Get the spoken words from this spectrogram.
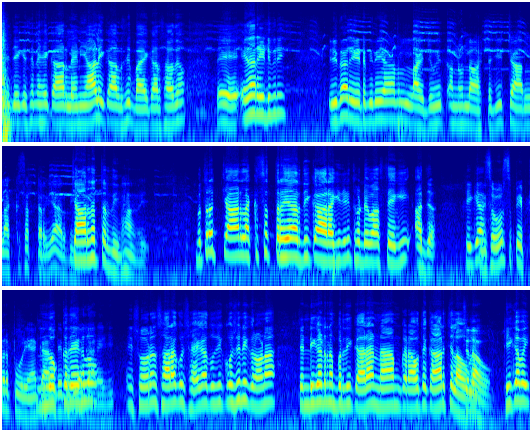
ਤੇ ਜੇ ਕਿਸੇ ਨੇ ਇਹ ਕਾਰ ਲੈਣੀ ਆਹ ਵਾਲੀ ਕਾਰ ਤੁਸੀਂ ਬਾਏ ਕਰ ਸਕਦੇ ਹੋ। ਤੇ ਇਹਦਾ ਰੇਟ ਵੀਰੇ? ਇਹਦਾ ਰੇਟ ਵੀਰੇ ਆ ਲੱਗ ਜੂਗੀ ਤੁਹਾਨੂੰ ਲਾਸਟ ਜੀ 4 ਲੱਖ 70 ਹਜ਼ਾਰ ਦੀ। 470 ਦੀ? ਹਾਂ ਜੀ। ਮਤਲਬ 4 ਲੱਖ 70 ਹਜ਼ਾਰ ਦੀ ਕਾਰ ਹੈਗੀ ਜਿਹੜੀ ਤੁਹਾਡੇ ਵਾਸਤੇ ਹੈਗੀ ਅੱਜ। ਠੀਕ ਹੈ? ਰਿਸੋਰਸ ਪੇਪਰ ਪੂਰੇ ਆ ਕਾਰ ਲੁੱਕ ਦੇ ਦੇਖ ਵਧੀਆ ਲਓ। ਇੰਸ਼ੋਰੈਂਸ ਸਾਰਾ ਕੁਝ ਹੈਗਾ ਤੁਸੀਂ ਕੁਝ ਨਹੀਂ ਕਰਾਉਣਾ। ਚੰਡੀਗੜ੍ਹ ਨੰਬਰ ਦੀ ਕਾਰ ਆ ਨਾਮ ਕਰਾਓ ਤੇ ਕਾਰ ਚਲਾਓ। ਚਲਾਓ। ਠੀਕ ਹੈ ਬਾਈ?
